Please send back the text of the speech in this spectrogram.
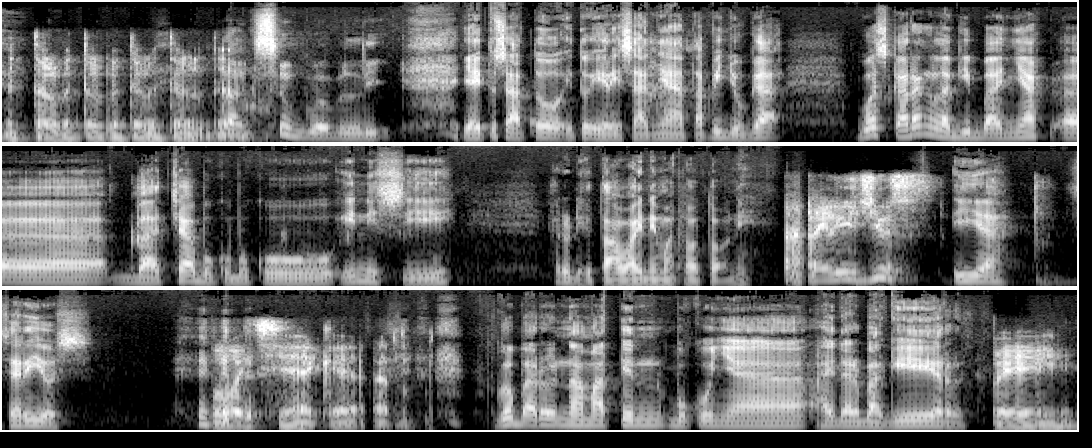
betul betul betul betul. betul. langsung gue beli. Ya itu satu, itu irisannya. Tapi juga gue sekarang lagi banyak eh, baca buku-buku ini sih. Aduh diketawain sama Toto nih. Religius. Iya, serius. Oh. Gue baru namatin bukunya Haidar Bagir eh,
